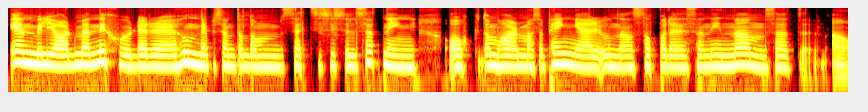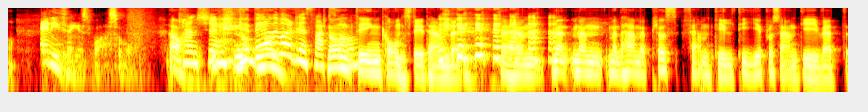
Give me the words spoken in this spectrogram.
en miljard människor där 100 procent av dem sätts i sysselsättning och de har en massa pengar undanstoppade sedan innan. Så att, ja. Anything is possible. Ja, Kanske. det hade varit en svart Någonting konstigt händer. Ehm, men, men, men det här med plus 5 till 10 procent givet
